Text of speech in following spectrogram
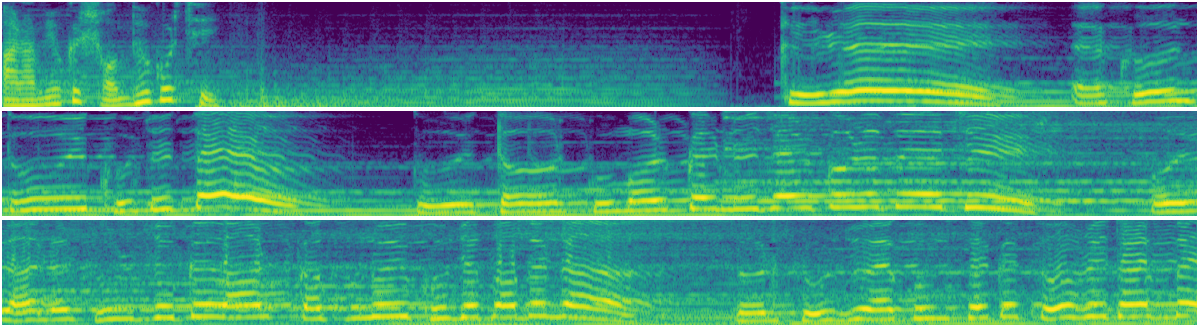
আর আমি ওকে সন্দেহ করছি? কিরে, এখন তুই খুঁজে তো তুই তোর কুমারকে নিজের করে পেয়েছিস। ওই আলো সূর্যকে আর কখনোই খুঁজে পাবে না। তোর সূর্য এখন থেকে তোরই থাকবে।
